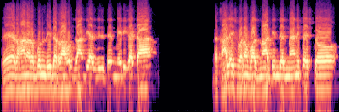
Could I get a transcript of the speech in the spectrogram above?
where Honorable Leader Rahul Gandhi has visited Merigata. The Kaleshwaram was not in their manifesto,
